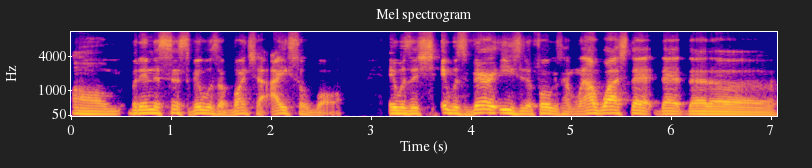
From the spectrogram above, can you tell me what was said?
Um, but in the sense of it was a bunch of iso ball. It was a it was very easy to focus on. When I watched that that that uh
